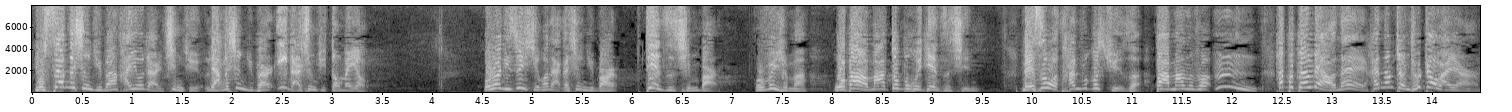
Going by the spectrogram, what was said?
有三个兴趣班还有点兴趣，两个兴趣班一点兴趣都没有。我说你最喜欢哪个兴趣班？电子琴班。我说为什么？我爸我妈都不会电子琴，每次我弹出个曲子，爸妈都说嗯还不得了呢，还能整出这玩意儿。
